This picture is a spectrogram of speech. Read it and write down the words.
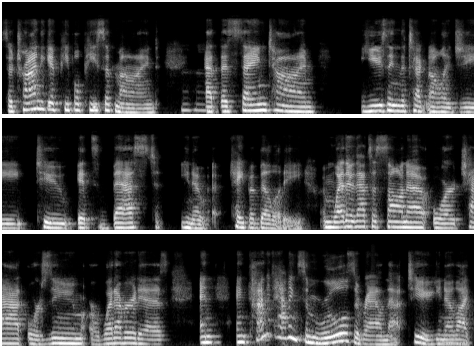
So, trying to give people peace of mind mm-hmm. at the same time, using the technology to its best, you know, capability and whether that's asana or chat or zoom or whatever it is and and kind of having some rules around that too you know mm-hmm. like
